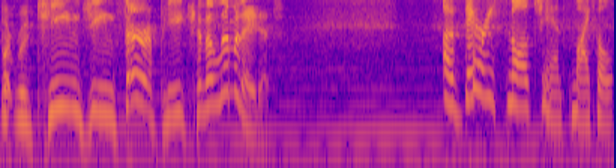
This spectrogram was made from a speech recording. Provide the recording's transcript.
but routine gene therapy can eliminate it. A very small chance, Michael.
